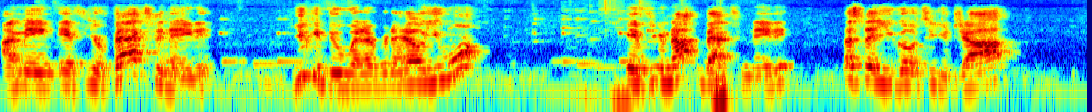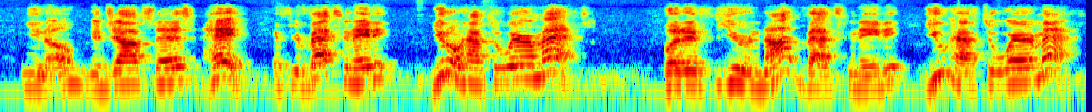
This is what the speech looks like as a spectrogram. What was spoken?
I mean, if you're vaccinated, you can do whatever the hell you want. If you're not vaccinated, let's say you go to your job, you know, your job says, hey, if you're vaccinated, you don't have to wear a mask. But if you're not vaccinated, you have to wear a mask.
